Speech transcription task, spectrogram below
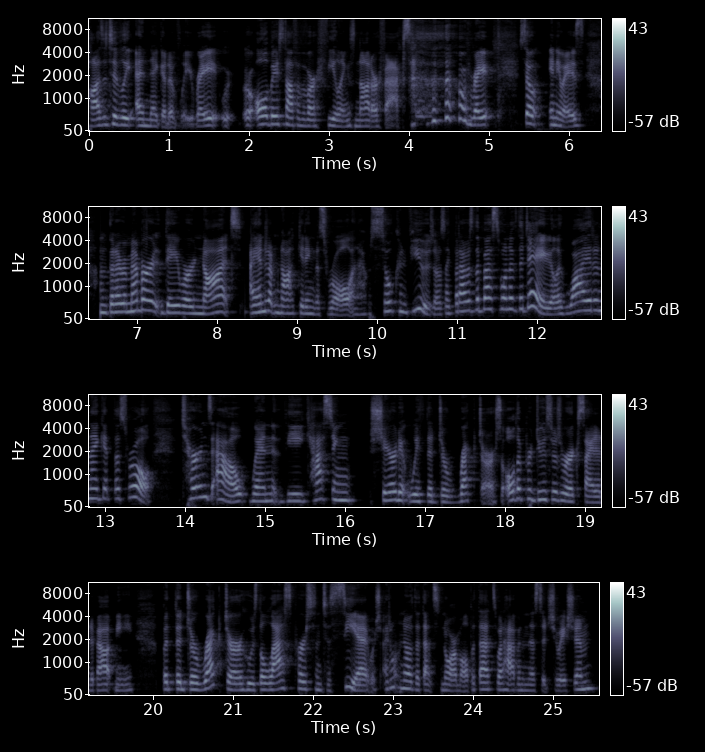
positively and negatively, right? We're, all based off of our feelings, not our facts, right? So, anyways, um, but I remember they were not, I ended up not getting this role and I was so confused. I was like, but I was the best one of the day. Like, why didn't I get this role? Turns out when the casting shared it with the director, so all the producers were excited about me, but the director, who was the last person to see it, which I don't know that that's normal, but that's what happened in this situation.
